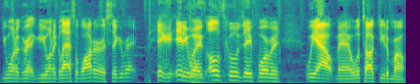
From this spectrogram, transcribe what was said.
You want a you want a glass of water or a cigarette? Anyways, old school Jay Foreman. We out, man. We'll talk to you tomorrow.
